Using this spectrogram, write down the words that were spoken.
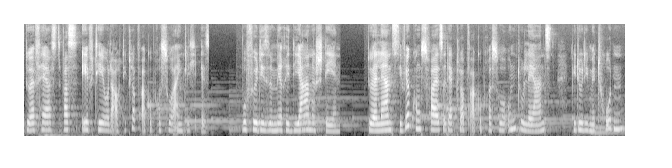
Du erfährst, was EFT oder auch die Klopfakupressur eigentlich ist, wofür diese Meridiane stehen. Du erlernst die Wirkungsweise der Klopfakupressur und du lernst, wie du die Methoden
